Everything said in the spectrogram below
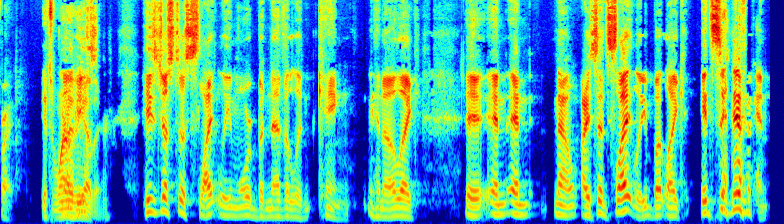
right? It's one no, or the other. He's just a slightly more benevolent king, you know, like, and and now I said slightly, but like it's significant.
